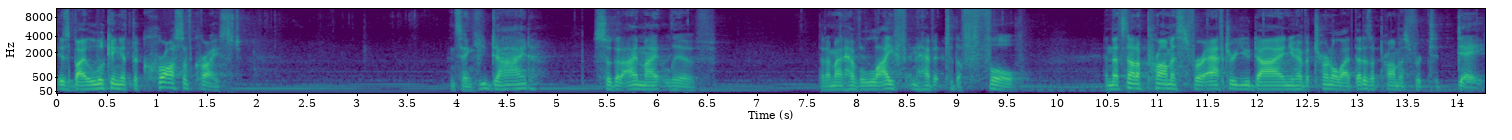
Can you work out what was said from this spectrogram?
is by looking at the cross of Christ and saying, He died so that I might live, that I might have life and have it to the full. And that's not a promise for after you die and you have eternal life. That is a promise for today.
